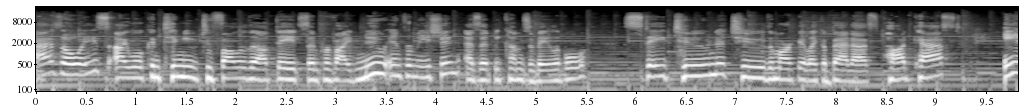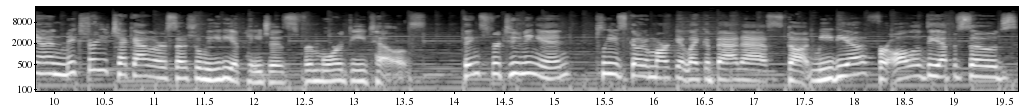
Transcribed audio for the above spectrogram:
As always, I will continue to follow the updates and provide new information as it becomes available. Stay tuned to the Market Like a Badass podcast and make sure you check out our social media pages for more details. Thanks for tuning in. Please go to marketlikeabadass.media for all of the episodes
